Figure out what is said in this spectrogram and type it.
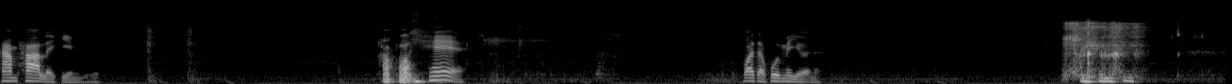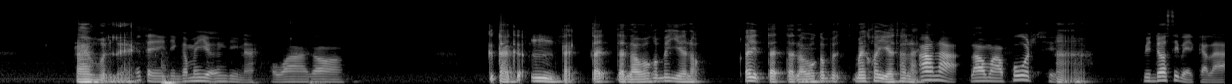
ห้ามพลาดเลยเกมนี้ ครับผโอมเค ว่าจะพูดไม่เยอะนะ ได้หมดเลยเอ้ยแต่จริงๆก็ไม่เยอะจริงๆนะ เพราะว่าก็ก็แต่ก็อืมแต่แต่แต่เราว่าก็ไม่เยอะหรอก เอ้ย แต่แต่เราว่าก็ไม่ไม่ค่อยเยอะเท่าไหร่ เอาล่ะ เรามาพูดถึงอ่า Windows 11 กันละ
